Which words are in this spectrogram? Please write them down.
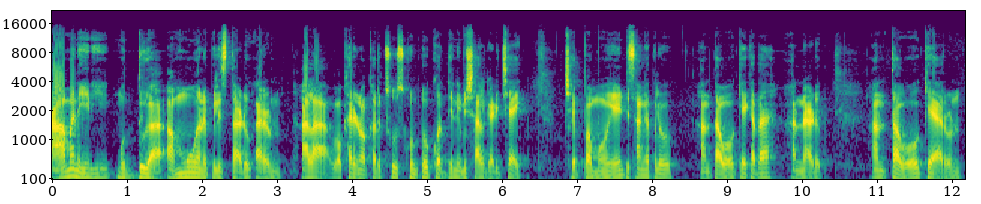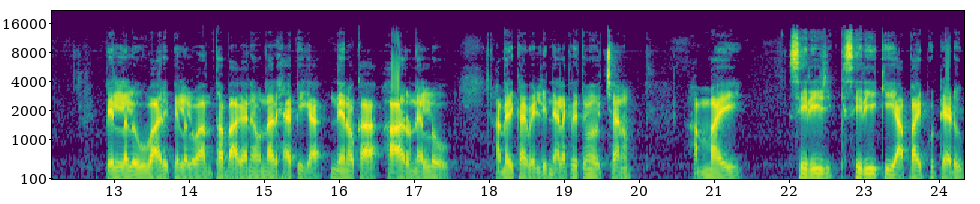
ఆమెని ముద్దుగా అమ్ము అని పిలుస్తాడు అరుణ్. అలా ఒకరినొకరు చూసుకుంటూ కొద్ది నిమిషాలు గడిచాయి. చెప్పము ఏంటి సంగతులు? అంతా ఓకే కదా? అన్నాడు. అంతా ఓకే అరుణ్. పిల్లలు వారి పిల్లలు అంతా బాగానే ఉన్నారు హ్యాపీగా. నేను ఒక ఆరు నెలలు అమెరికా వెళ్ళి నెల క్రితమే వచ్చాను. అమ్మాయి సిరి సిరికి అబ్బాయి పుట్టాడు.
